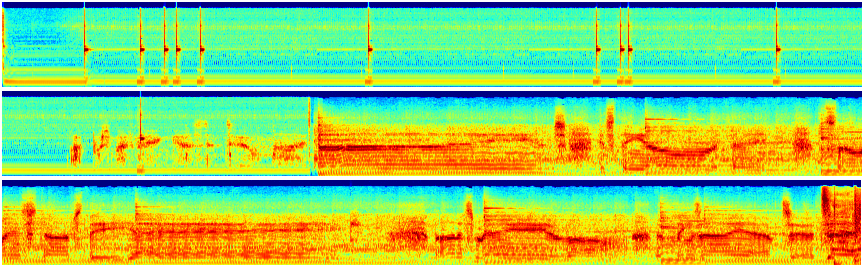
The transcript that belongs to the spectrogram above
I push my fingers into my eyes. It's the only thing that slowly stops the ache. But it's made of all the things I have to take.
